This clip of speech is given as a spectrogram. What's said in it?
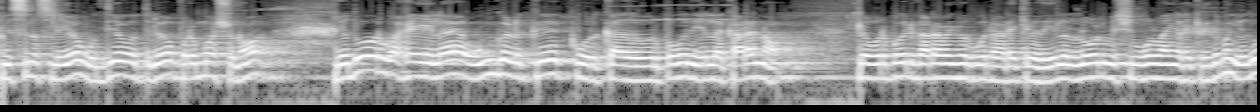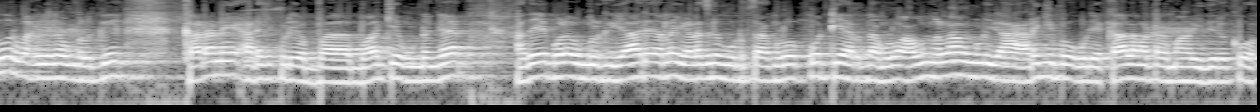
பிஸ்னஸ்லேயோ உத்தியோகத்திலையோ ப்ரமோஷனோ ஏதோ ஒரு வகையில் உங்களுக்கு ஒரு க ஒரு பகுதியில் கடனோ இல்லை ஒரு பகுதி கடன் வாங்கி ஒரு பக்கம் அடைக்கிறது இல்லை லோன் விஷயம் லோன் வாங்கி அடைக்கிறது ஏதோ ஒரு வகையில் உங்களுக்கு கடனை அடைக்கக்கூடிய பா பாக்கியம் உண்டுங்க. அதே போல் உங்களுக்கு யார் யாரெல்லாம் இடத்துல கொடுத்தாங்களோ போட்டியாக இருந்தாங்களோ அவங்கெல்லாம் உங்களுக்கு அடங்கி போகக்கூடிய காலகட்டமாக இது இருக்கும்.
